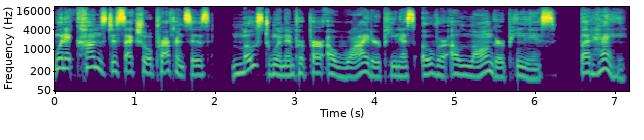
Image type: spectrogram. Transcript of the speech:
When it comes to sexual preferences, most women prefer a wider penis over a longer penis. But hey,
